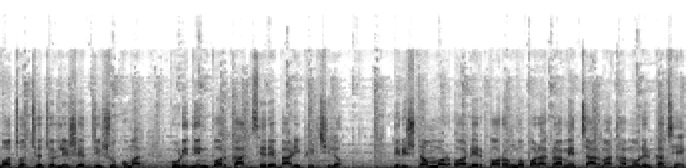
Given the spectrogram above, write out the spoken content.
বছর ছেচল্লিশের যিশু কুমার কুড়ি দিন পর কাজ সেরে বাড়ি ফিরছিল। তিরিশ নম্বর ওয়ার্ডের করঙ্গপাড়া গ্রামের চারমাথা মোড়ের কাছে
